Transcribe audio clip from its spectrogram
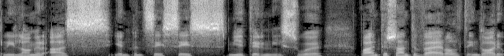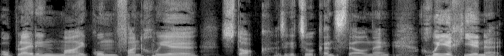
en nie langer as 1.66 meter nie. So baie interessante wêreld en daardie opleiding, maar hy kom van goeie stok as ek dit so kan stel, né? Goeie gene.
